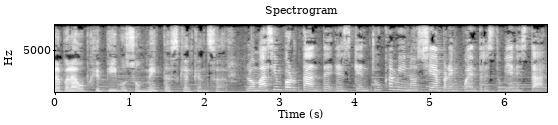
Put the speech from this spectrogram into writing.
habrá objetivos o metas que alcanzar. Lo más importante es que en tu camino siempre encuentres tu bienestar.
